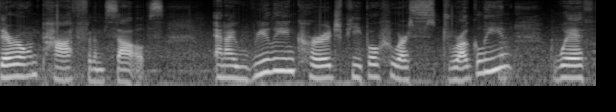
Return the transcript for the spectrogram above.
their own path for themselves. And I really encourage people who are struggling with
